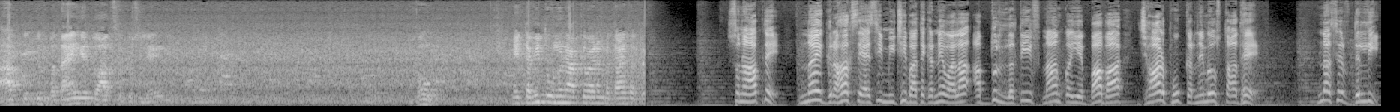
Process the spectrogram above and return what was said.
आपको कुछ बताएँगे तो आपसे कुछ लेंगे। हो। नहीं तभी तो उन्होंने आपके बारे में बताया था। सुना आपने? नए ग्राहक से ऐसी मीठी बातें करने वाला अब्दुल लतीफ नाम का ये बाबा झाड़ फूंक करने में उस्ताद है। न सिर्फ़ दिल्ली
